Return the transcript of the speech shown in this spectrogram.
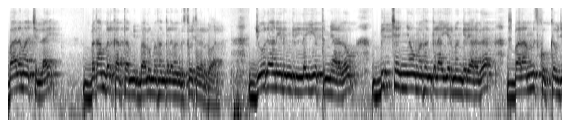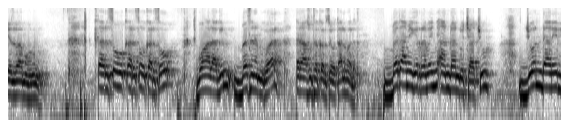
በዓለማችን ላይ በጣም በርካታ የሚባሉ መፈንቅለ መንግስቶች ተደርገዋል። ጆን ዳንኤልን ግን ለየት የሚያደርገው ብቸኛው መፈንቅለ አየር መንገድ ያደረገ ባለ አምስት ኮከብ ጀዝባ መሆኑ ነው። ቀርጾ ቀርጾ ቀርጾ በኋላ ግን በስነ ምግባር ራሱ ተቀርጾ ይወጣል ማለት ነው። በጣም የገረመኝ አንዳንዶቻችሁ ጆን ዳንኤል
